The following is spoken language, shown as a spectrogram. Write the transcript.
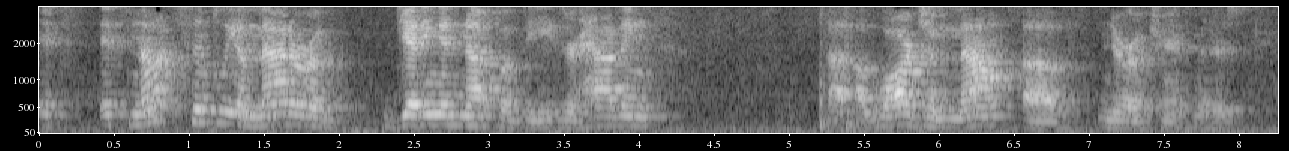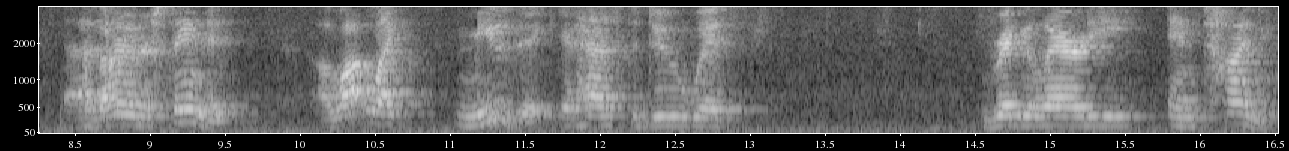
it's it's not simply a matter of getting enough of these or having a, a large amount of neurotransmitters. As I understand it, a lot like music, it has to do with regularity and timing.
